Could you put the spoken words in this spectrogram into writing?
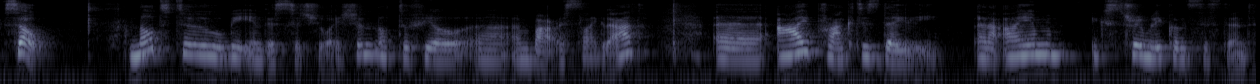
So, not to be in this situation, not to feel uh, embarrassed like that, uh, I practice daily and I am extremely consistent.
